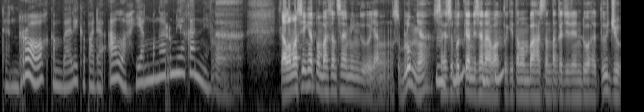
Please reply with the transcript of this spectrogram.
dan roh kembali kepada Allah yang mengaruniakannya. Nah, kalau masih ingat pembahasan saya minggu yang sebelumnya, saya Mhm, sebutkan di sana waktu kita membahas tentang kejadian 2:7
